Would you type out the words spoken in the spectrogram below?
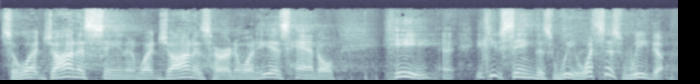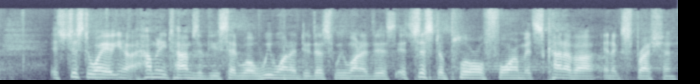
So, what John has seen and what John has heard and what he has handled, he, you keep seeing this we. What's this we go? It's just a way, you know, how many times have you said, well, we want to do this, we want to do this? It's just a plural form, it's kind of a, an expression.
